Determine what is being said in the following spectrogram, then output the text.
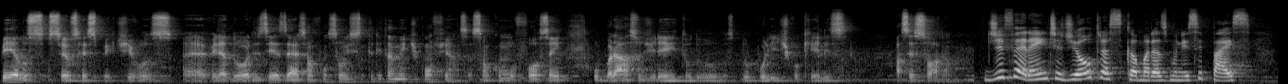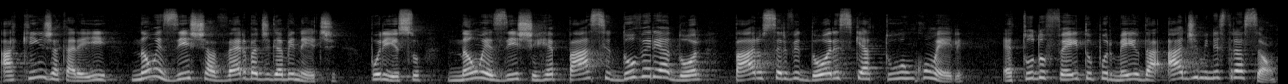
pelos seus respectivos eh, vereadores e exercem uma função estritamente de confiança. São como fossem o braço direito do, do político que eles assessoram. Diferente de outras câmaras municipais, aqui em Jacareí não existe a verba de gabinete. Por isso, não existe repasse do vereador para os servidores que atuam com ele. É tudo feito por meio da administração.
